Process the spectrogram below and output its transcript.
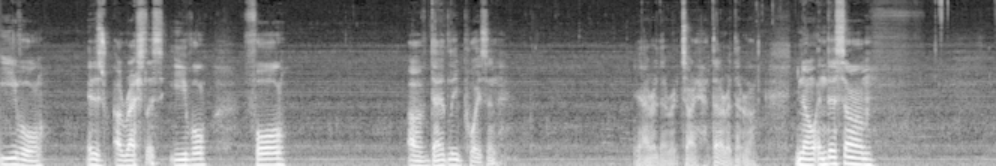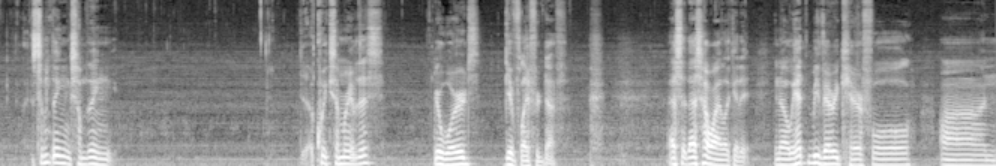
evil. It is a restless evil full of deadly poison. Yeah, I read that right. Sorry, I thought I read that wrong. You know, and this um something something a quick summary of this. Your words give life or death. that's that's how I look at it. You know, we have to be very careful on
